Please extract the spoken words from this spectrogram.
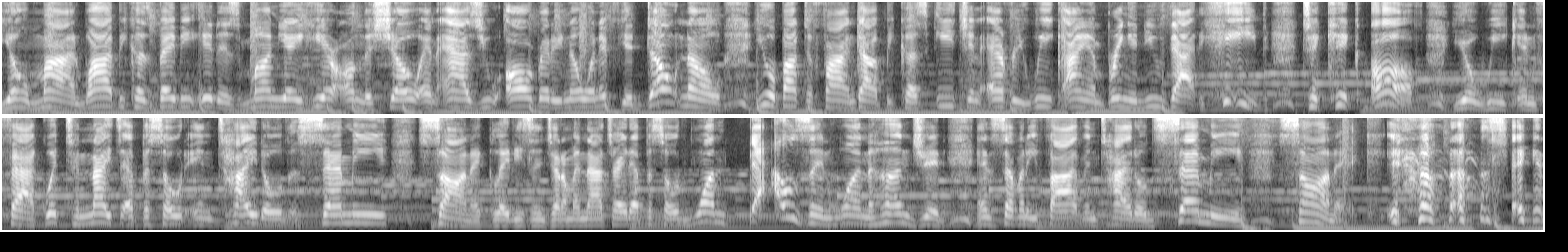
your mind. Why? Because, baby, it is Monday here on the show, and as you already know, and if you don't know, you're about to find out because each and every week I am bringing you that heat to kick off your week. In fact, with tonight's episode entitled Semi Sonic, ladies and gentlemen, that's right, episode 1175 entitled Semi Sonic. You know what I'm saying?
